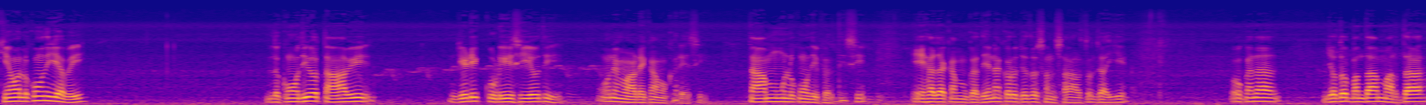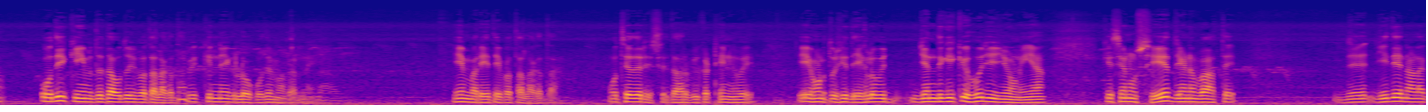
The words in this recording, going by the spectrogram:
ਕਿਉਂ ਲੁਕਾਉਂਦੀ ਆ ਬਈ? ਲੁਕਾਉਂਦੀ ਉਹ ਤਾਂ ਵੀ ਜਿਹੜੀ ਕੁੜੀ ਸੀ ਉਹਦੀ, ਉਹਨੇ ਮਾੜੇ ਕੰਮ ਕਰੇ ਸੀ। ਤਾਂ ਮੂੰਹ ਲੁਕਾਉਂਦੀ ਫਿਰਦੀ ਸੀ। ਇਹੋ ਜਿਹਾ ਕੰਮ ਕਦੇ ਨਾ ਕਰੋ, ਜਦੋਂ ਸੰਸਾਰ ਤੋਂ ਜਾਈਏ। ਉਹ ਕਹਿੰਦਾ, ਜਦੋਂ ਬੰਦਾ ਮਰਦਾ, ਉਹਦੀ ਕੀਮਤ ਦਾ ਉਦੋਂ ਹੀ ਪਤਾ ਲੱਗਦਾ ਵੀ ਕਿੰਨੇ ਕੁ ਲੋਕ ਉਹਦੇ ਮਗਰ ਨੇ। ਇਹ ਮਰੇ ਤੇ ਪਤਾ ਲੱਗਦਾ। ਉੱਥੇ ਉਹਦੇ ਰਿਸ਼ਤੇਦਾਰ ਵੀ ਇਕੱਠੇ ਨਹੀਂ ਹੋਏ। ਇਹ ਹੁਣ ਤੁਸੀਂ ਦੇਖ ਲਓ ਵੀ ਜ਼ਿੰਦਗੀ ਕਿਹੋ ਜਿਹੀ ਜਿਉਣੀ ਆ। ਕਿਸੇ ਨੂੰ ਸੇਧ ਦੇਣ ਵਾਸਤੇ, ਜੇ- ਜਿਹਦੇ ਨਾਲ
